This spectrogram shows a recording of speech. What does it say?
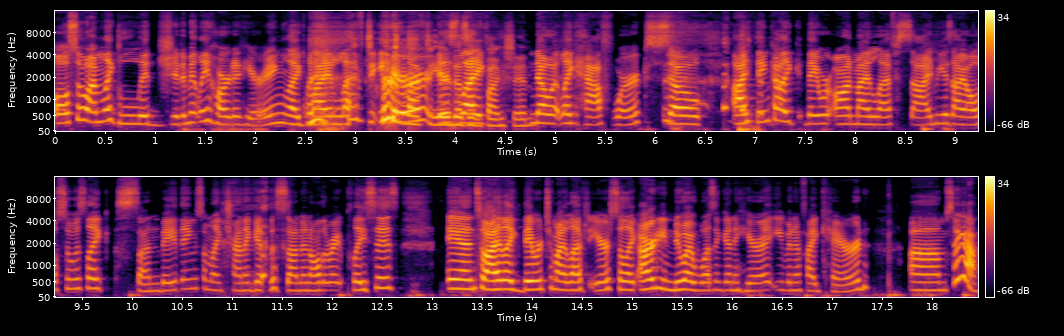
Also, I'm like legitimately hard at hearing. Like my left ear, left ear is doesn't like function. no, it like half works. So I think like they were on my left side because I also was like sunbathing. So I'm like trying to get the sun in all the right places. And so I like they were to my left ear. So like I already knew I wasn't gonna hear it even if I cared. Um so yeah.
